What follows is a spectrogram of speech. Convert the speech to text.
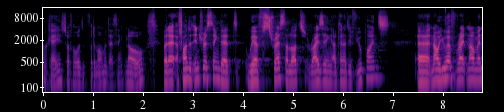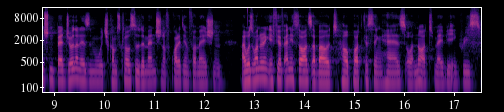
Okay, so for for the moment, I think no. But I, I, found it interesting that we have stressed a lot rising alternative viewpoints. Uh, now you have right now mentioned bad journalism, which comes close to the dimension of quality information. I was wondering if you have any thoughts about how podcasting has or not maybe increased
